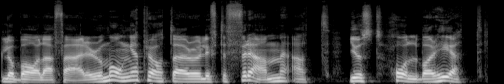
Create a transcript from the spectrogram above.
globala affärer. Och många pratar och lyfter fram att just hållbarhet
